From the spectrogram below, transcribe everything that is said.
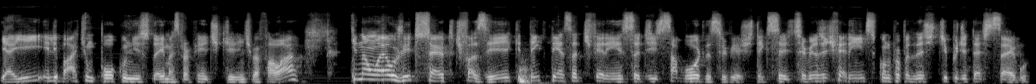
E aí ele bate um pouco nisso daí mais pra frente, que a gente vai falar, que não é o jeito certo de fazer, que tem que ter essa diferença de sabor da cerveja. Tem que ser cervejas diferentes quando for fazer esse tipo de teste cego.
